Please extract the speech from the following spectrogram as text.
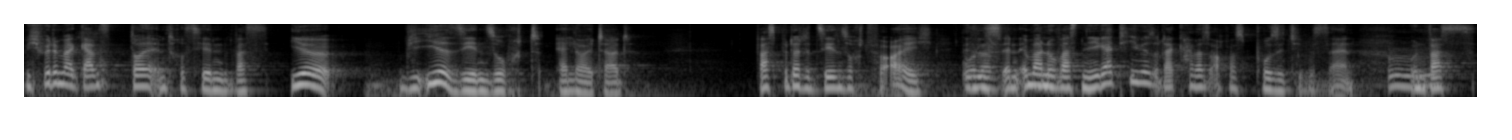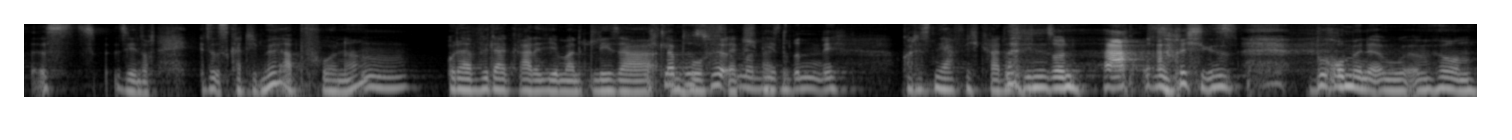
Mich würde mal ganz doll interessieren, was ihr, wie ihr Sehnsucht erläutert. Was bedeutet Sehnsucht für euch? Ist es denn immer nur was Negatives oder kann es auch was Positives sein? Und was ist Sehnsucht? Das ist gerade die Müllabfuhr, ne? Oder will da gerade jemand Gläser Ich glaube, das Hof hört man hier drin nicht. Gott, das nervt mich gerade. Das ist wie so ein, so ein richtiges Brummen im, im Hirn.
